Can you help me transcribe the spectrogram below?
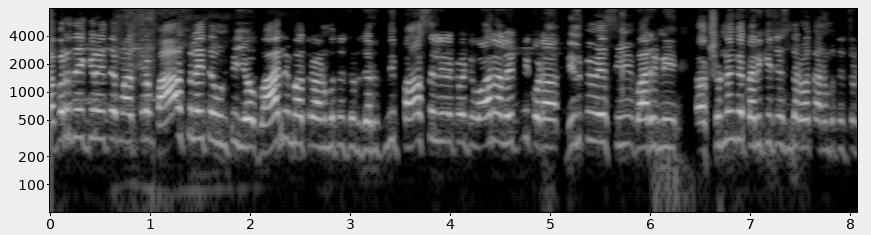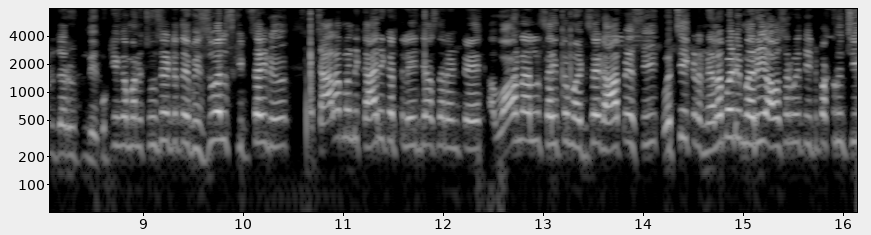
ఎవరి దగ్గర అయితే మాత్రం పాసులు అయితే ఉంటాయో వారిని మాత్రం అనుమతించడం జరుగుతుంది. పాసులు లేనటువంటి వాహనాలన్నింటినీ కూడా నిలిపివేసి వారిని క్షుణ్ణంగా తనిఖీ చేసిన తర్వాత అనుమతించడం జరుగుతుంది. ముఖ్యంగా మనం చూసినట్లయితే విజువల్స్ కిట్ సైడ్ చాలా మంది కార్యకర్తలు ఏం చేస్తారంటే వాహనాలను సైతం అటు సైడ్ ఆపేసి వచ్చి ఇక్కడ నిలబడి మరి అవసరమైతే ఇటు పక్క నుంచి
